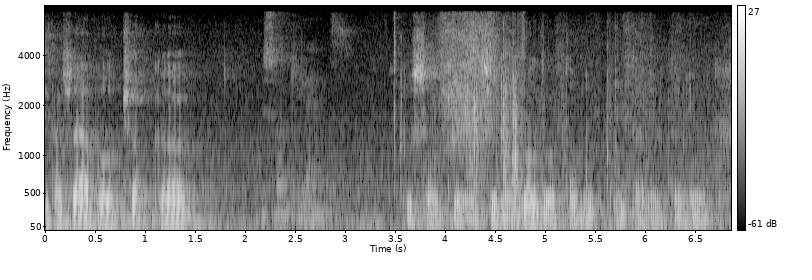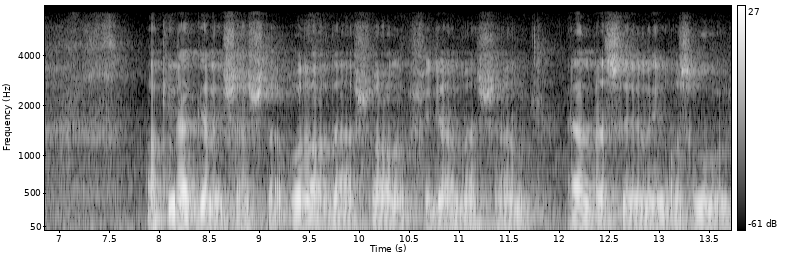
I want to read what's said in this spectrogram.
igazából csak uh, 29. 29, igen, gondoltam, hogy pont előtte volt. Aki reggel és este odaadással figyelmesen elbeszéli az Úr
